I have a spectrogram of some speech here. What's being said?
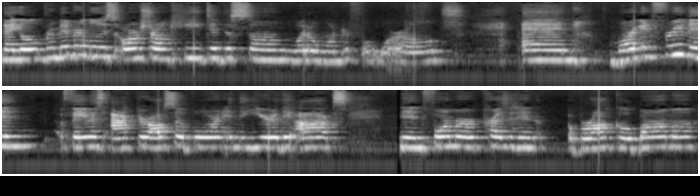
Now you'll remember Louis Armstrong. He did the song "What a Wonderful World." And Morgan Freeman, a famous actor, also born in the year of the ox. And former President Barack Obama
